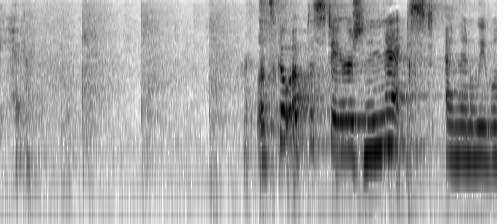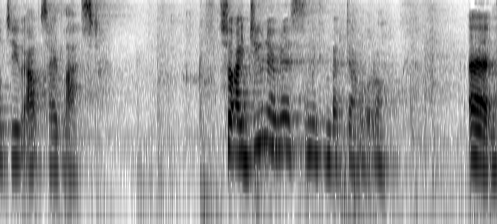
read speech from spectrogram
Okay. All right, let's go up the stairs next and then we will do outside last. So I do notice, let me come back down a little. Um,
